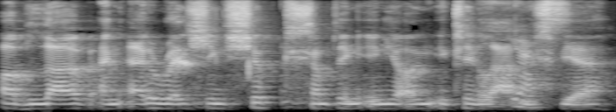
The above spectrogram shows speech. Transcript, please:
of love and adoration shifts something in your own internal atmosphere. Yes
